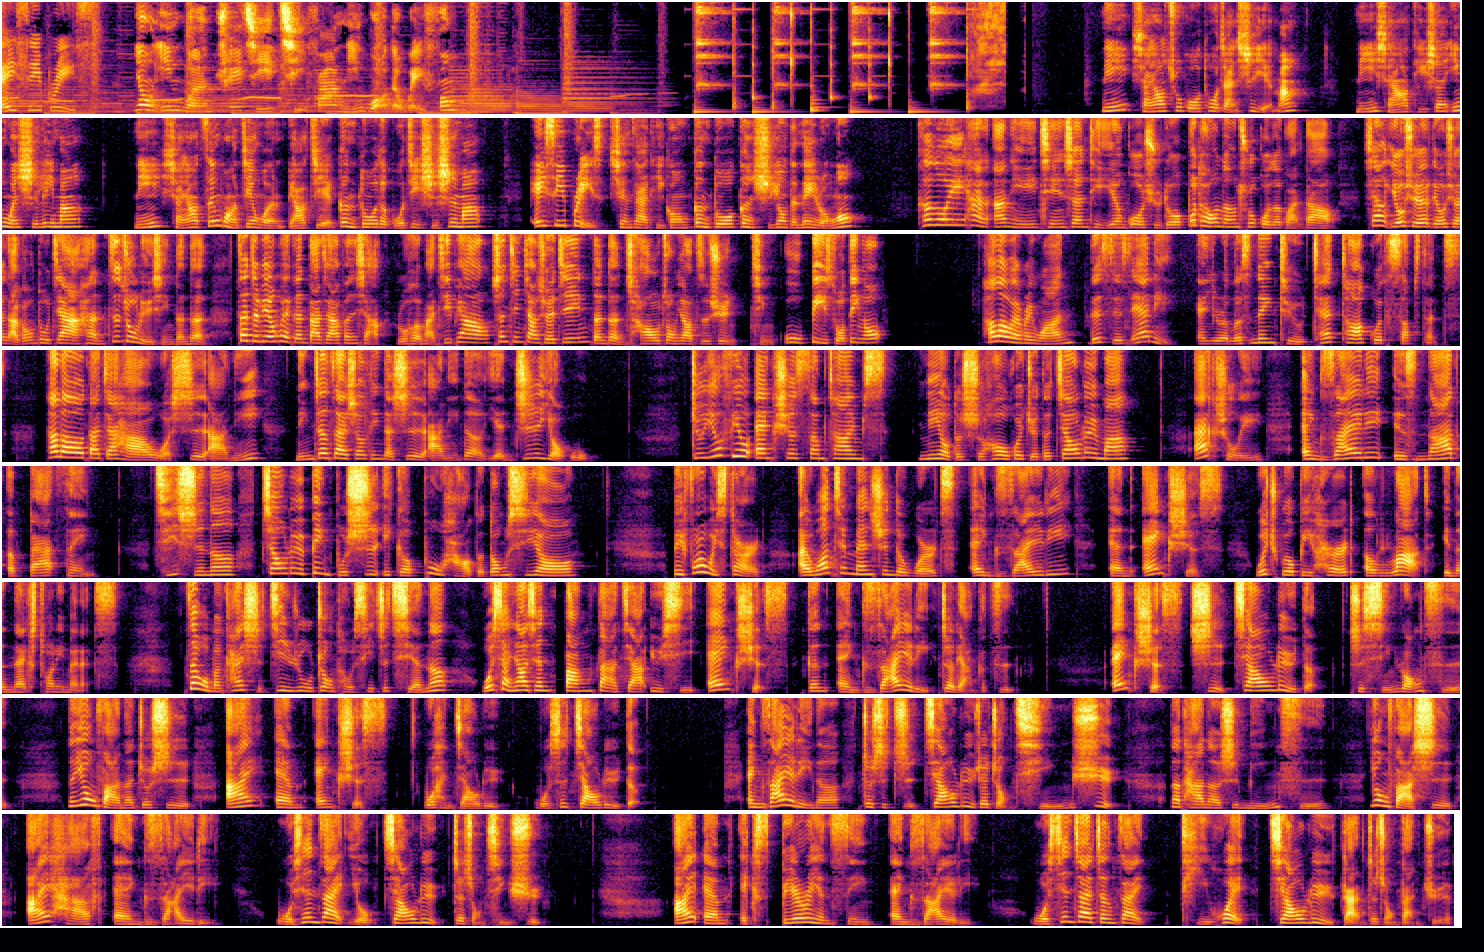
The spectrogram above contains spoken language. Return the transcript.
AC Breeze，用英文吹起启发你我的微风。你想要出国拓展视野吗？你想要提升英文实力吗？你想要增广见闻，了解更多的国际时事吗？AC Breeze 现在提供更多更实用的内容哦。克洛伊和安妮亲身体验过许多不同能出国的管道，像游学、留学、打工度假和自助旅行等等。在这边会跟大家分享如何买机票、申请奖学金等等超重要资讯，请务必锁定哦。Hello everyone, this is Annie, and you're listening to TED Talk with Substance. Hello，大家好，我是阿妮，您正在收听的是阿妮的言之有物。Do you feel anxious sometimes? 你有的时候会觉得焦虑吗？Actually, anxiety is not a bad thing. 其实呢，焦虑并不是一个不好的东西哦。Before we start, I want to mention the words anxiety and anxious, which will be heard a lot in the next 20 minutes. 在我们开始进入重头戏之前呢，我想要先帮大家预习 anxious。跟 anxiety 这两个字，anxious 是焦虑的， 是形容词。那用法呢，就是 I am anxious，我很焦虑，我是焦虑的。anxiety 呢，就是指焦虑这种情绪。那它呢是名词，用法是 I have anxiety，我现在有焦虑这种情绪。I am experiencing anxiety。我现在正在体会焦虑感这种感觉。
